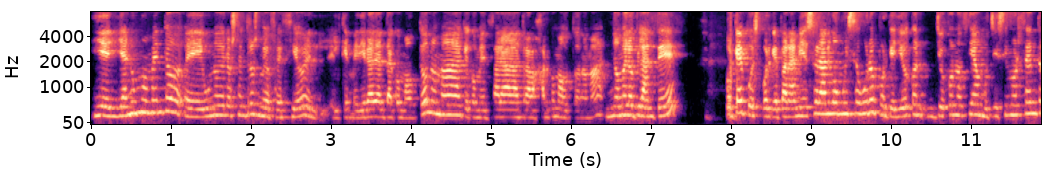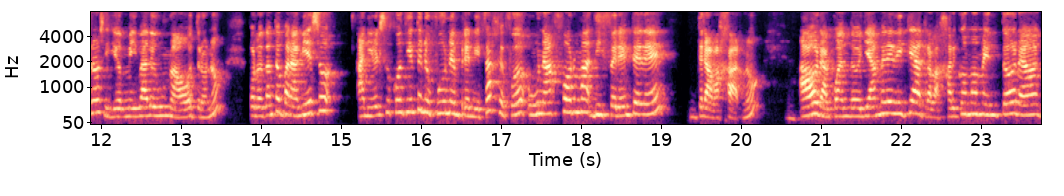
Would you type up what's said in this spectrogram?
y ya en un momento eh, uno de los centros me ofreció el, que me diera de alta como autónoma, que comenzara a trabajar como autónoma. No me lo planteé. ¿Por qué? Pues porque para mí eso era algo muy seguro porque yo, yo conocía muchísimos centros y yo me iba de uno a otro, ¿no? Por lo tanto, para mí eso a nivel subconsciente no fue un aprendizaje, fue una forma diferente de trabajar, ¿no? Ahora, cuando ya me dediqué a trabajar como mentora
